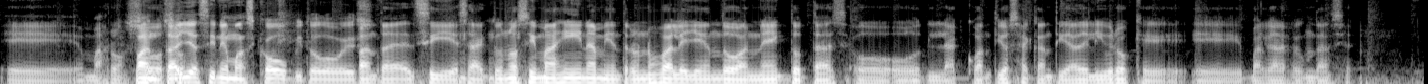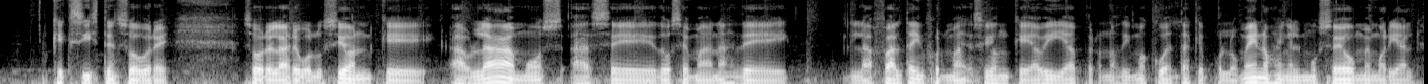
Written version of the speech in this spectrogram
eh, marronzoso. Pantalla Cinemascope y todo eso. Pantalla- sí, exacto. Uno se imagina mientras uno va leyendo anécdotas o, o la cuantiosa cantidad de libros que, eh, valga la redundancia, que existen sobre, sobre la revolución, que hablábamos hace dos semanas de la falta de información que había, pero nos dimos cuenta que por lo menos en el Museo Memorial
